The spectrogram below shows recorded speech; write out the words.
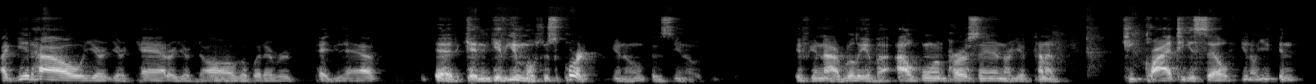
I get how your your cat or your dog or whatever pet you have it can give you emotional support. You know, because you know if you're not really of an outgoing person or you're kind of keep quiet to yourself, you know, you can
